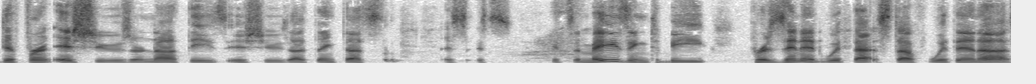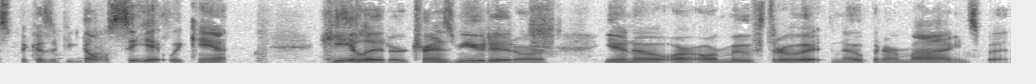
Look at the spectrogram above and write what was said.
different issues or not these issues. I think that's it's it's it's amazing to be presented with that stuff within us because if you don't see it, we can't heal it or transmute it or you know or or move through it and open our minds. But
